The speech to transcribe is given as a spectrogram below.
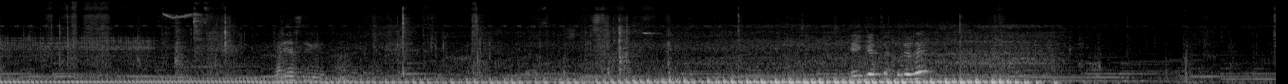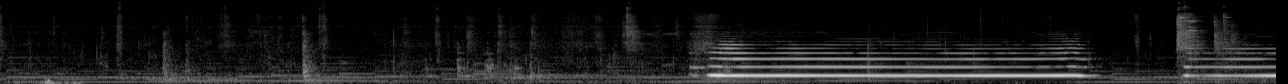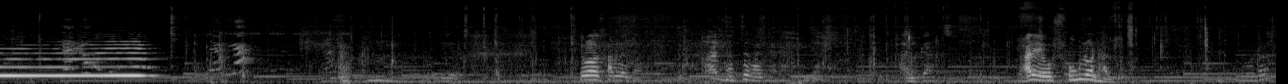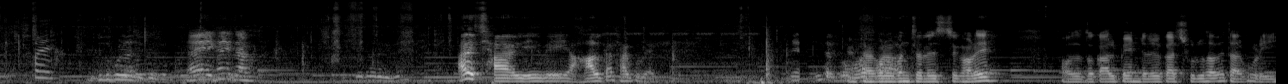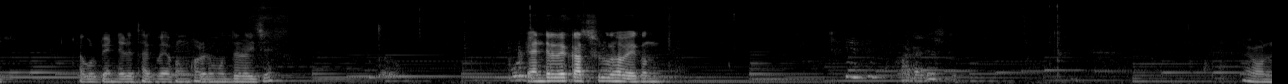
সামনে আর ধরতে পারবে ও শুকনো ঢালবে। হ্যাঁ আরে হালকা ঠাকুর ঠাকুর এখন চলে এসেছে ঘরে। আপাতত কাল প্যান্ডেলের কাজ শুরু হবে তারপরেই ঠাকুর প্যান্ডেলে থাকবে এখন ঘরের মধ্যে রয়েছে। প্যান্ডেলের কাজ শুরু হবে এখন। এখন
